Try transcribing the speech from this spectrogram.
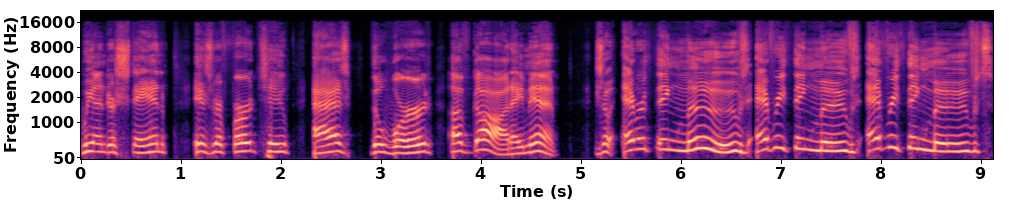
we understand, is referred to as the word of God. Amen. So everything moves, everything moves, everything moves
